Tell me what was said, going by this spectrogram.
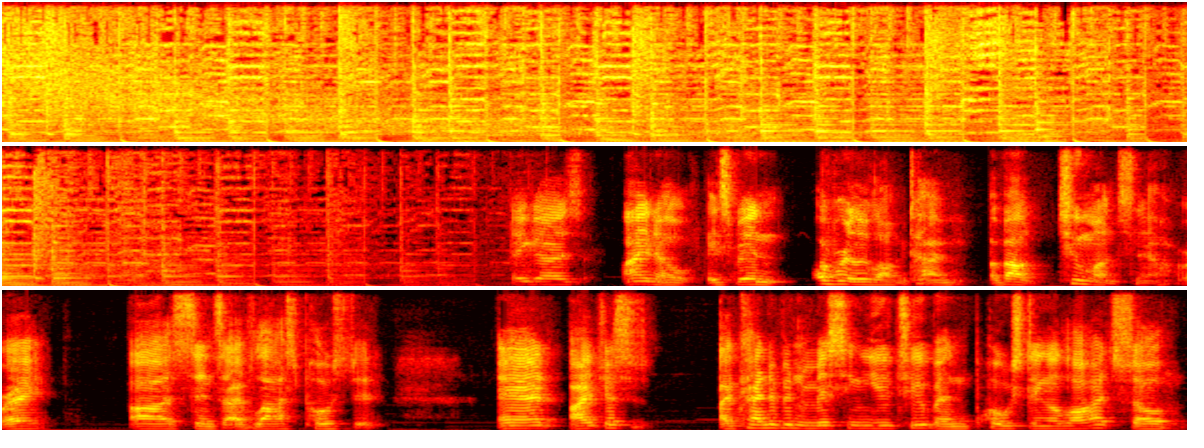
Hey guys, I know it's been a really long time, about two months now, right? Uh, since I've last posted. And I just, I kind of been missing YouTube and posting a lot, so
